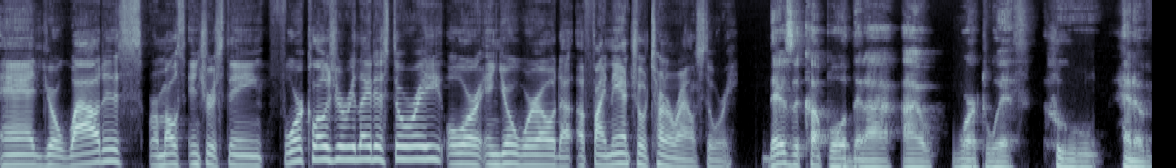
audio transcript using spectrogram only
and your wildest or most interesting foreclosure related story, or in your world, a, a, financial turnaround story? There's a couple that I, I worked with who had a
